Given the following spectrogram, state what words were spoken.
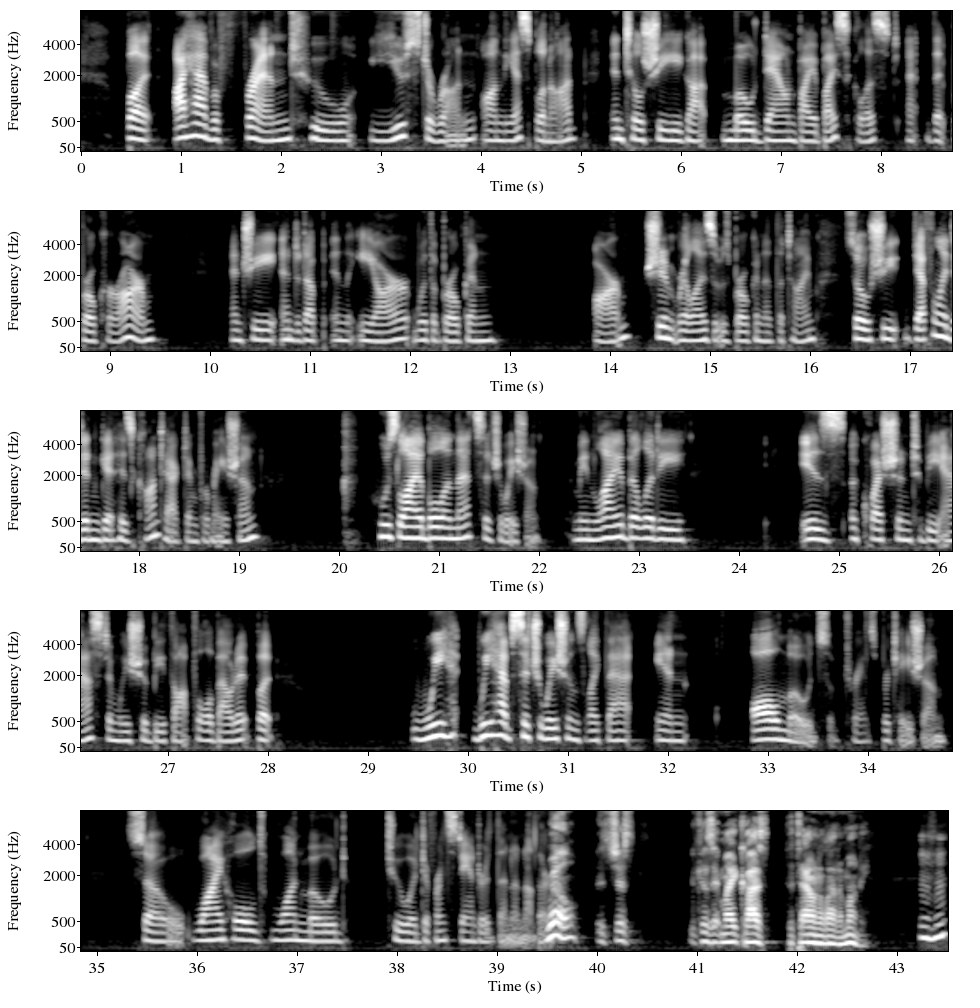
But I have a friend who used to run on the Esplanade until she got mowed down by a bicyclist uh, that broke her arm. And she ended up in the ER with a broken arm. She didn't realize it was broken at the time. So she definitely didn't get his contact information. Who's liable in that situation? I mean, liability is a question to be asked and we should be thoughtful about it, but we we have situations like that in all modes of transportation. So why hold one mode to a different standard than another? Well, it's just because it might cost the town a lot of money. Mhm.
